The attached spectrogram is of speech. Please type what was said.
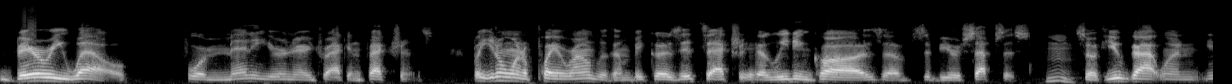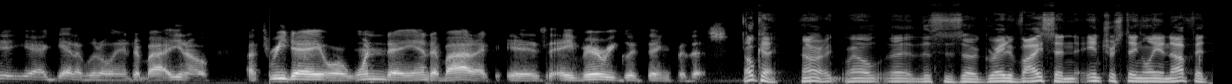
very well for many urinary tract infections. But you don't want to play around with them because it's actually a leading cause of severe sepsis. Hmm. So if you've got one, yeah, yeah get a little antibiotic. You know, a three day or one day antibiotic is a very good thing for this. Okay. All right. Well, uh, this is uh, great advice, and interestingly enough, it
